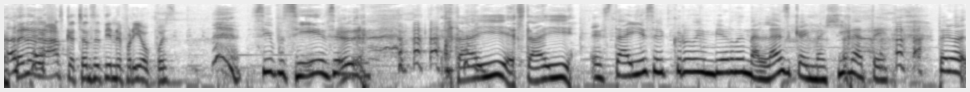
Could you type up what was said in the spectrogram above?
Está en Alaska, chance tiene frío, pues. Sí, pues sí, es el- Está ahí, está ahí. está ahí, es el crudo invierno en Alaska, imagínate. Pero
